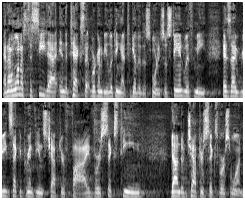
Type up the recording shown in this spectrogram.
And I want us to see that in the text that we're going to be looking at together this morning. So stand with me as I read 2 Corinthians chapter 5 verse 16 down to chapter 6 verse 1.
